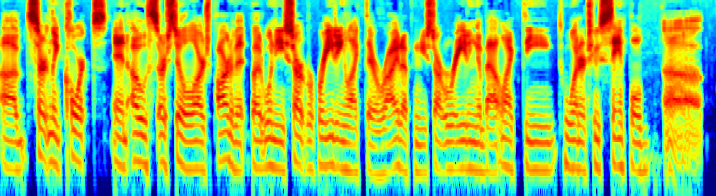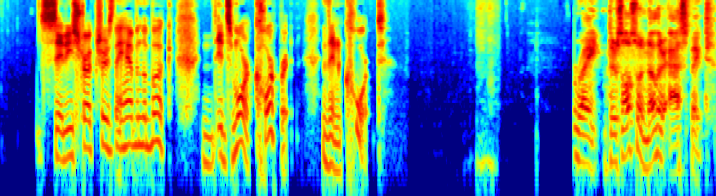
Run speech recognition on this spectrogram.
Uh, certainly, courts and oaths are still a large part of it, but when you start reading like their write up and you start reading about like the one or two sampled uh, city structures they have in the book, it's more corporate than court. Right. There's also another aspect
